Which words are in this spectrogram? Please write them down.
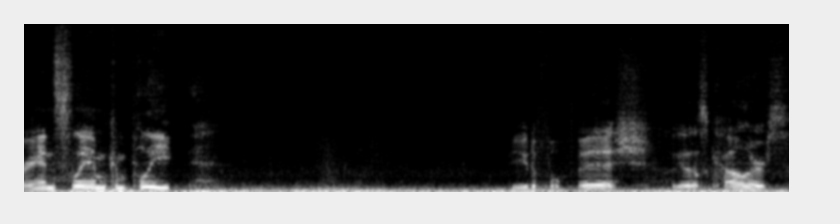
Grand Slam complete. Beautiful fish. Look at those colors.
